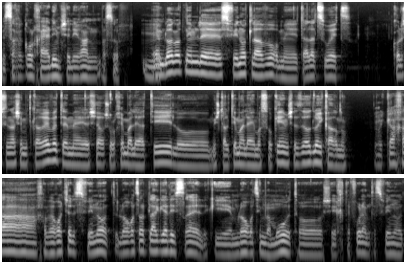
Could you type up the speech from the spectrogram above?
בסך הכל חיילים של איראן בסוף. הם לא נותנים לספינות לעבור מתעלת סואץ. כל ספינה שמתקרבת, הם ישר שולחים עליה טיל, או משתלטים עליה עם מסוקים, שזה עוד לא הכרנו. וככה חברות של ספינות לא רוצות להגיע לישראל, כי הם לא רוצים למות, או שיחטפו להם את הספינות.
